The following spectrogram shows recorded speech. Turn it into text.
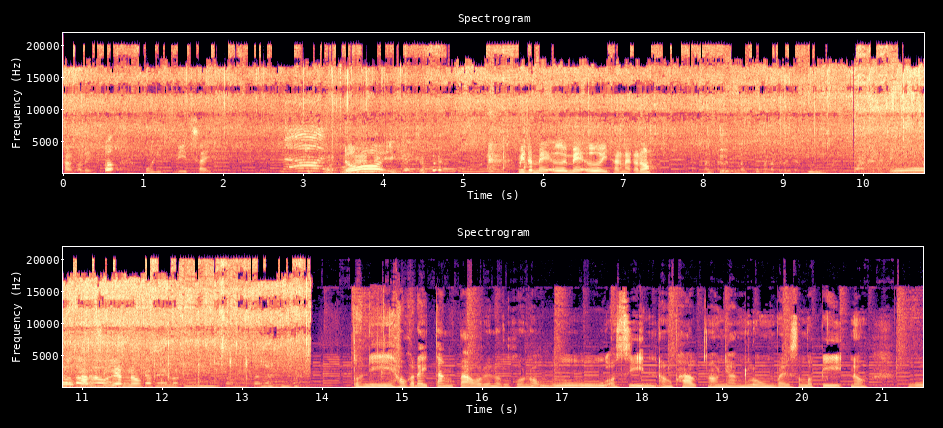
ขักอะไรเอออุ้ยดีดใส่โดยมีแต่แม่เอ้ยแม่เอ้ยทางไหนกันเนาะมันกึ่นน้ำปูมันเป็นจะหวานโอ้ฟังเสียงเนาะกาแฟรสรุ่นสองตอนนั้นตอนนี้เขาก็ได้ตั้งเตาเลยเนาะทุกคนเนาะวูเอาซีนเอาพักเอาหยังลงไปสมปีเนาะ โอ้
